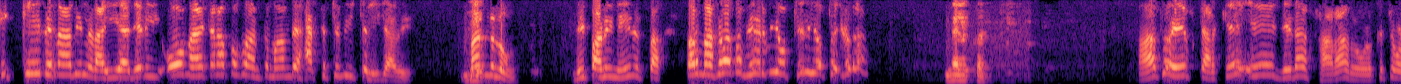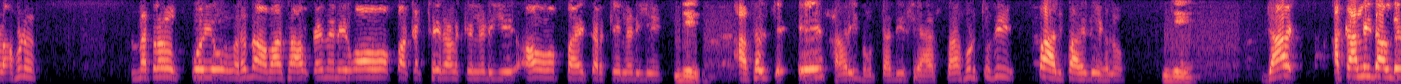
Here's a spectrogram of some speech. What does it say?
21 ਦਿਨਾਂ ਦੀ ਲੜਾਈ ਹੈ ਜਿਹੜੀ ਉਹ ਮੈਂ ਕਹਿੰਦਾ ਭਗਵੰਤ ਮਾਨ ਦੇ ਹੱਕ 'ਚ ਵੀ ਚਲੀ ਜਾਵੇ। ਮੰਨ ਲਓ ਵੀ ਪਾਣੀ ਨਹੀਂ ਦਿੱਤਾ। ਪਰ ਮਸਲਾ ਤਾਂ ਫੇਰ ਵੀ ਉੱਥੇ ਦੀ ਉੱਥੇ ਖੜਾ। ਬਿਲਕੁਲ। ਹਾਂ ਸੋ ਇਸ ਕਰਕੇ ਇਹ ਜਿਹੜਾ ਸਾਰਾ ਰੋਲ ਘਚੋਲਾ ਹੁਣ ਮਤਲਬ ਕੋਈ ਉਹ ਰੰਧਾਵਾ ਸਾਹਿਬ ਕਹਿੰਦੇ ਨੇ ਆਓ ਆਪਾਂ ਇਕੱਠੇ ਰਲ ਕੇ ਲੜੀਏ ਆਓ ਆਪਾਂ ਇਹ ਕਰਕੇ ਲੜੀਏ। ਜੀ। ਅਸਲ 'ਚ ਇਹ ਸਾਰੀ ਵੋਟਾਂ ਦੀ ਸਿਆਸਤ ਆ। ਹੁਣ ਤੁਸੀਂ ਭਾਜਪਾ ਦੇ ਦੇਖ ਲਓ। ਜੀ। ਜਾਂ ਅਕਾਲੀ ਦਲ ਦੇ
